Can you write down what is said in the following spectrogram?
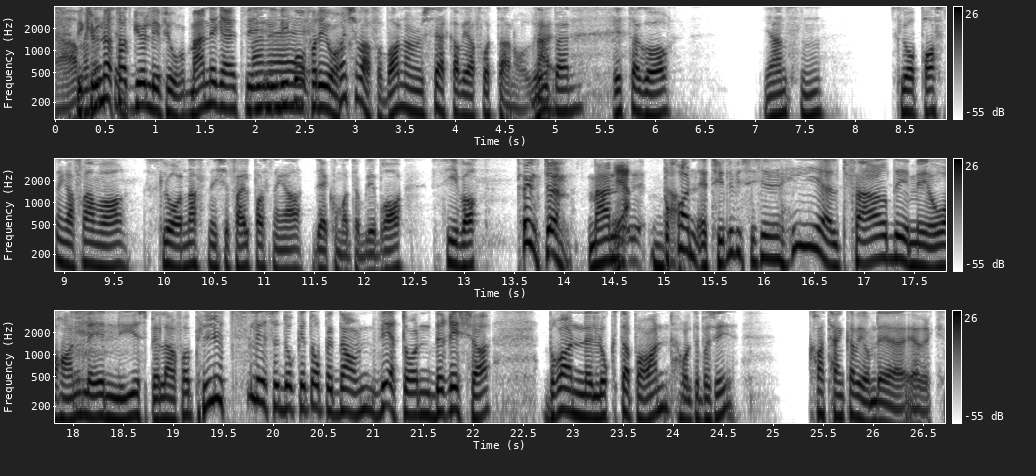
Ja, vi kunne ha tatt gull i fjor, men det er greit. Vi, men, vi går for det i år. Kan ikke være forbanna når du ser hva vi har fått der nå. Ruben, Yttergård, Jensen. Slår pasninger fremover. Slår nesten ikke feilpasninger. Det kommer til å bli bra. Sivert Punktum! Men Ja. Brann er tydeligvis ikke helt ferdig med å handle inn nye spillere, for plutselig så dukket opp et navn. Veton Berisha. Brann lukter på han, holdt jeg på å si. Hva tenker vi om det, Erik?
